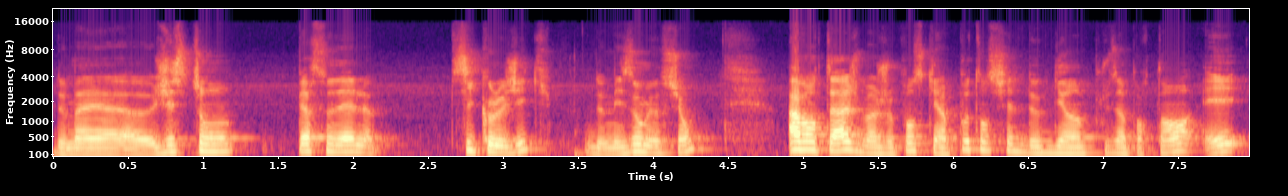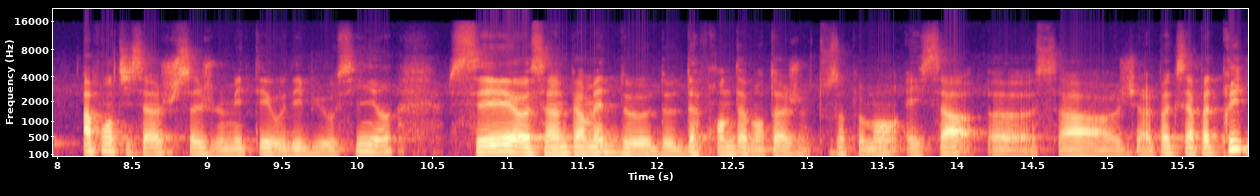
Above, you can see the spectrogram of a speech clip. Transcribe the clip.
de ma euh, gestion personnelle psychologique, de mes émotions. Avantage, ben, je pense qu'il y a un potentiel de gain plus important et apprentissage, ça je le mettais au début aussi, hein, c'est euh, ça va me permettre d'apprendre davantage tout simplement et ça, ça je dirais pas que ça n'a pas de prix,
